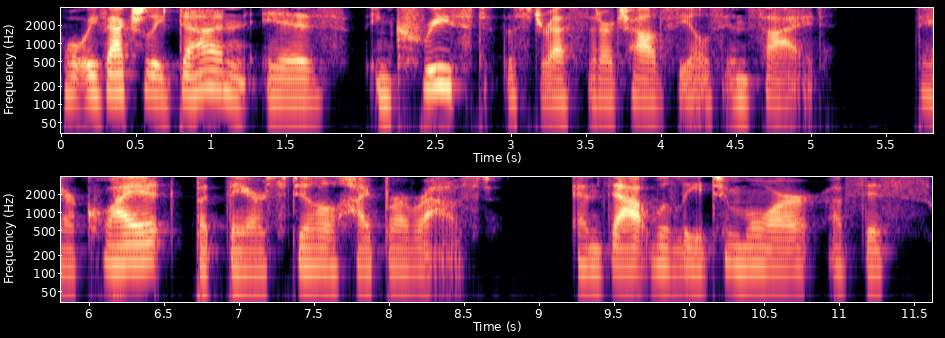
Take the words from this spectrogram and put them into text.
what we've actually done is increased the stress that our child feels inside. They are quiet, but they are still hyper aroused. And that will lead to more of this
